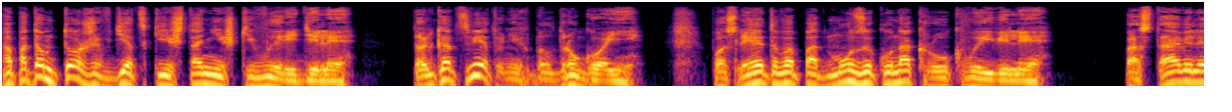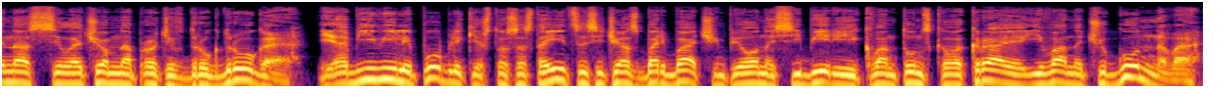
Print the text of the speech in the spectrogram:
а потом тоже в детские штанишки вырядили. Только цвет у них был другой. После этого под музыку на круг вывели. Поставили нас силачом напротив друг друга и объявили публике, что состоится сейчас борьба чемпиона Сибири и Квантунского края Ивана Чугунного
